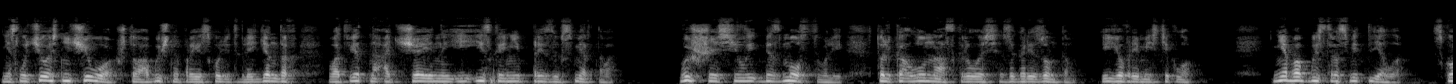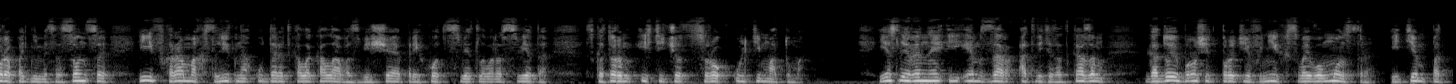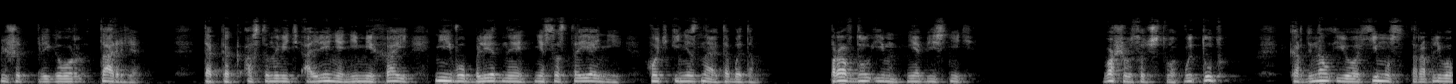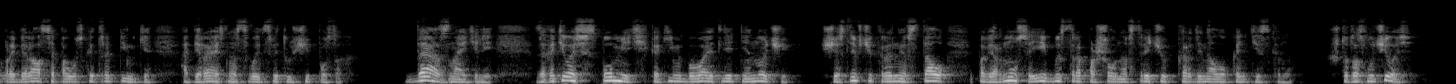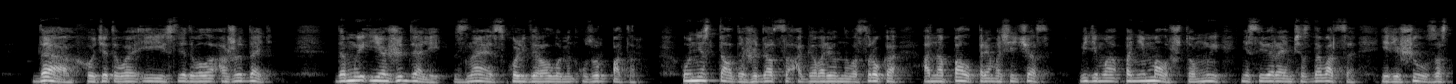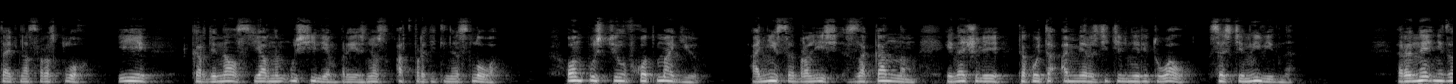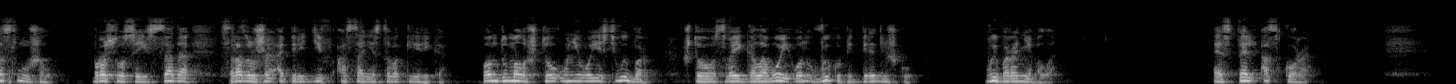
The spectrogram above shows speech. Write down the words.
Не случилось ничего, что обычно происходит в легендах в ответ на отчаянный и искренний призыв смертного. Высшие силы безмолвствовали, только луна скрылась за горизонтом, ее время истекло. Небо быстро светлело, скоро поднимется солнце, и в храмах слитно ударят колокола, возвещая приход светлого рассвета, с которым истечет срок ультиматума. Если Рене и Эмзар ответят отказом, Годой бросит против них своего монстра и тем подпишет приговор Тарре, так как остановить оленя ни Михай, ни его бледные не в состоянии, хоть и не знают об этом. Правду им не объяснить. «Ваше Высочество, вы тут?» Кардинал Иоахимус торопливо пробирался по узкой тропинке, опираясь на свой цветущий посох. «Да, знаете ли, захотелось вспомнить, какими бывают летние ночи, Счастливчик Рене встал, повернулся и быстро пошел навстречу кардиналу Кантискому. «Что-то случилось?» «Да, хоть этого и следовало ожидать. Да мы и ожидали, зная, сколь вероломен узурпатор. Он не стал дожидаться оговоренного срока, а напал прямо сейчас. Видимо, понимал, что мы не собираемся сдаваться, и решил заставить нас врасплох. И кардинал с явным усилием произнес отвратительное слово. Он пустил в ход магию, они собрались за Канном и начали какой-то омерзительный ритуал, со стены видно. Рене не дослушал, бросился из сада, сразу же опередив осанистого клирика. Он думал, что у него есть выбор, что своей головой он выкупит передышку. Выбора не было. Эстель Аскора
